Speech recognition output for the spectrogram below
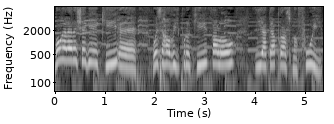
Bom, galera, cheguei aqui. é, vou encerrar o vídeo por aqui. Falou e até a próxima. Fui.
